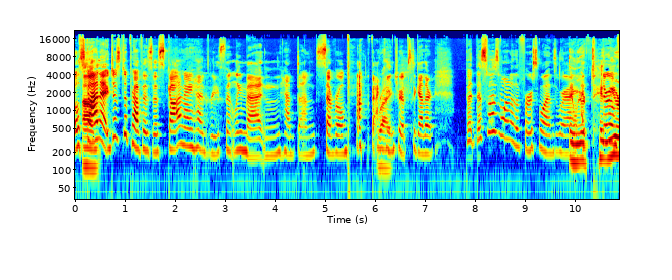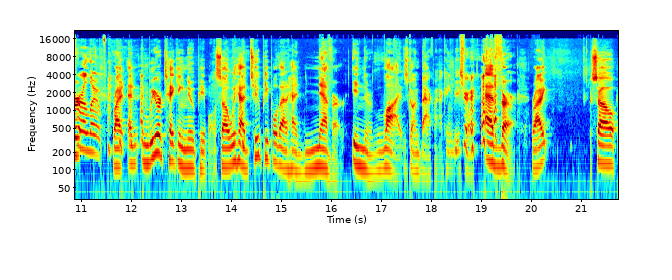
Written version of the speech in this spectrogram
Well, Um, Scott and I, just to preface this, Scott and I had recently met and had done several backpacking Right. trips together. But this was one of the first ones where And I, we were ta- threw we were- for a loop. right and and we were taking new people. So we had two people that had never in their lives gone backpacking before ever right? So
